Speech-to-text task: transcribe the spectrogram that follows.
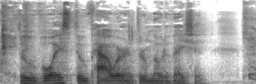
through voice, through power, and through motivation.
